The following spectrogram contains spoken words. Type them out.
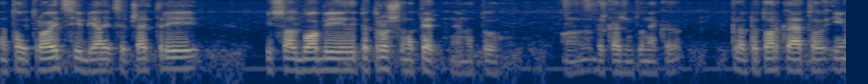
na toj trojici, Bjelice 4 i sad Bobi ili Petrušev na 5, nema tu, ono, da kažem tu neka prva petorka, eto, i,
